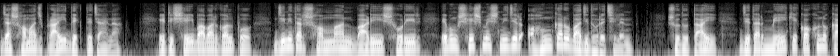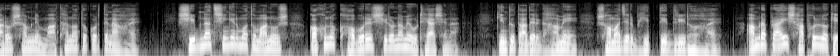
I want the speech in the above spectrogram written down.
যা সমাজ প্রায়ই দেখতে চায় না। এটি সেই বাবার গল্প যিনি তার সম্মান, বাড়ি, শরীর এবং শেষমেশ নিজের অহংকারও বাজি ধরেছিলেন। শুধু তাই যে তার মেয়েকে কখনো কারোর সামনে মাথা নত করতে না হয়। শিবনাথ সিংয়ের মতো মানুষ কখনো খবরের শিরোনামে উঠে আসে না। কিন্তু তাদের ঘামে সমাজের ভিত্তি দৃঢ় হয়। আমরা প্রায়ই সাফল্যকে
